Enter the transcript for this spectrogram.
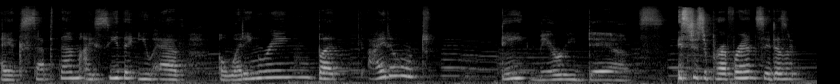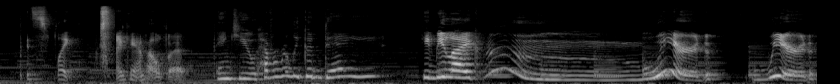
I accept them. I see that you have a wedding ring, but I don't date married dads. It's just a preference. It doesn't, it's like, I can't help it. Thank you. Have a really good day. He'd be like, hmm weird. Weird.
